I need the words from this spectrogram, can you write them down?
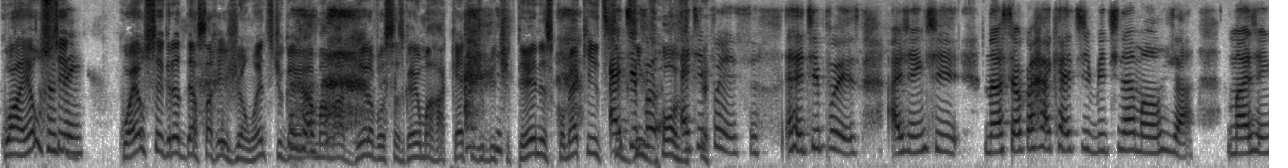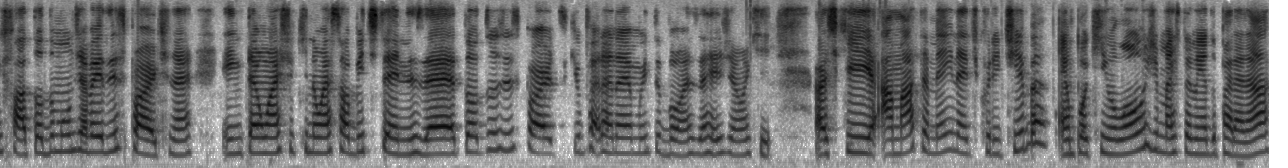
Qual é o segredo? Qual é o segredo dessa região? Antes de ganhar uma madeira, vocês ganham uma raquete de beach tênis? Como é que se é tipo, desenvolve? É tipo isso. É tipo isso. A gente nasceu com a raquete de beach na mão já. Mas a gente fala, todo mundo já veio do esporte, né? Então acho que não é só beach tênis, é todos os esportes, que o Paraná é muito bom, essa região aqui. Acho que a Má também, né, de Curitiba, é um pouquinho longe, mas também é do Paraná.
